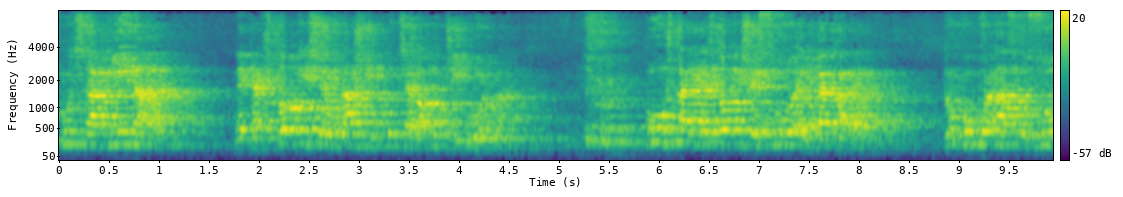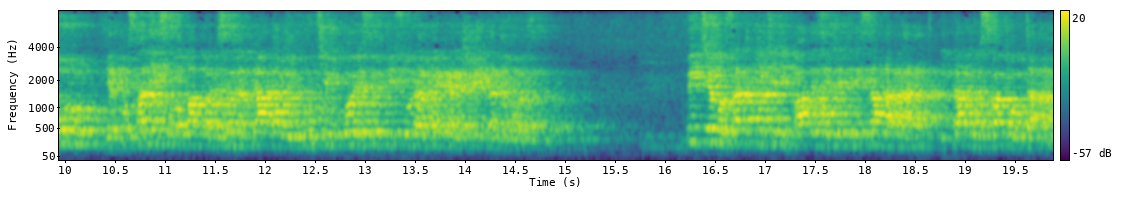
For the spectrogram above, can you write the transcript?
kućna kina, neka što više u našim kućama uči Kur'an. Puštajte što više suru El Bekare, drugu kuransku suru, jer poslanik sallallahu alejhi ve sellem kaže u kući u kojoj se uči sura Bekare šejtan ne ulazi. Bićemo zaštićeni 24 sata i tako svakog dana.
